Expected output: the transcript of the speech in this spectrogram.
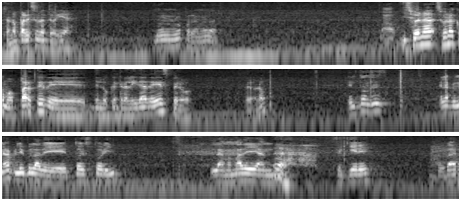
O sea, no parece una teoría. No, no, no, para nada. Wow. Y suena, suena como parte de, de lo que en realidad es, pero, pero no. Entonces, en la primera película de Toy Story, la mamá de Andy Ah, se quiere mudar.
